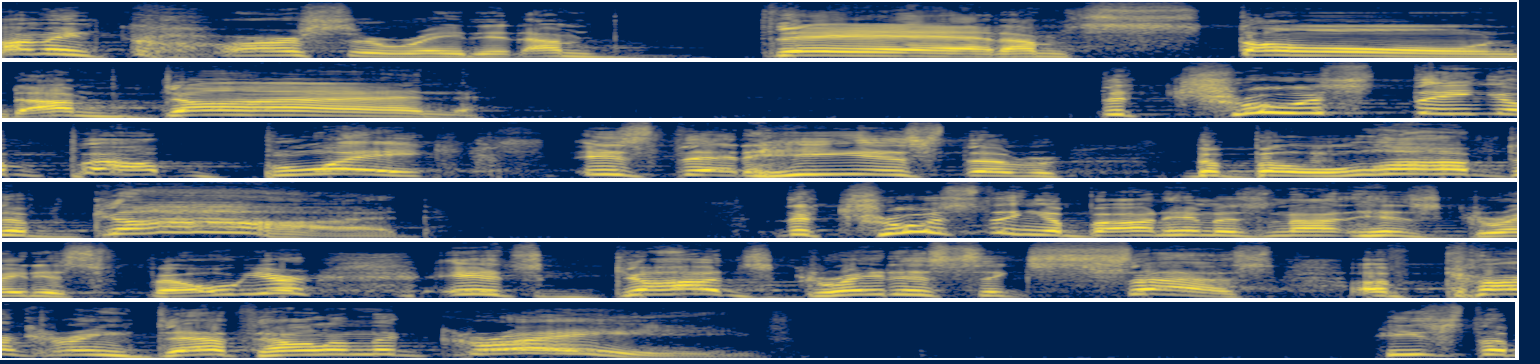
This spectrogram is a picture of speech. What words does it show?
I'm incarcerated, I'm dead, I'm stoned, I'm done. The truest thing about Blake is that he is the, the beloved of God. The truest thing about him is not his greatest failure, it's God's greatest success of conquering death, hell, and the grave. He's the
